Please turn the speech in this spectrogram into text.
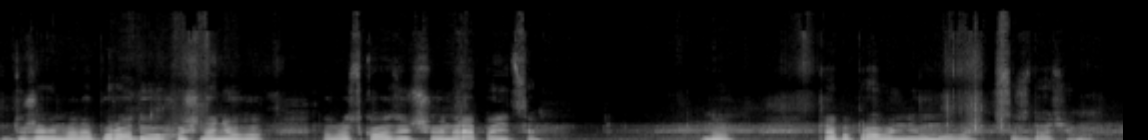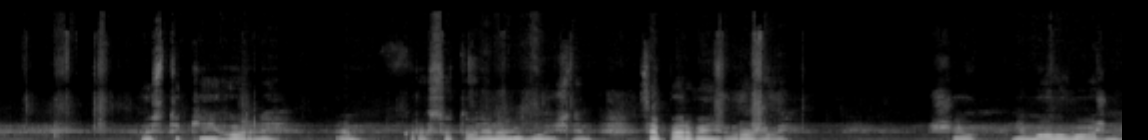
Дуже він мене порадував, хоч на нього там розказують, що він репається. Ну, треба правильні умови создати йому. Ось такий гарний. Прям красота, не налюбуюсь ним. Це перший врожай, що немало важно.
